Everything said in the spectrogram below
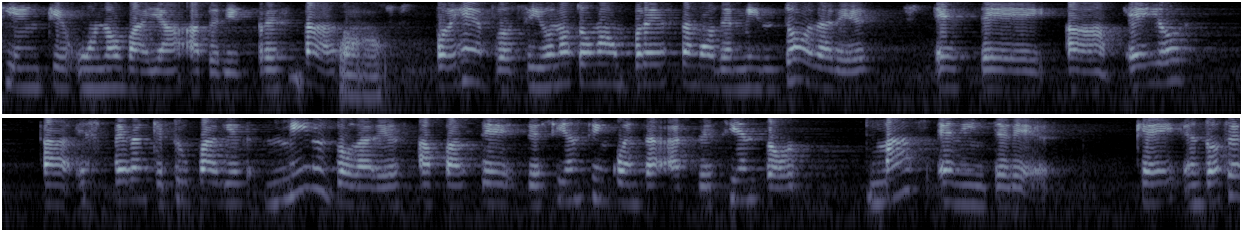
100 que uno vaya a pedir prestado. Por ejemplo, si uno toma un préstamo de mil dólares, este, ah, ellos ah, esperan que tú pagues mil dólares aparte de 150 a 300 más en interés. ¿okay? Entonces,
